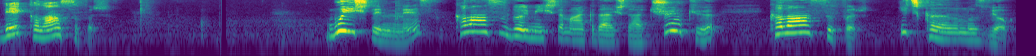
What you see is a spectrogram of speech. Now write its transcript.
Ve kalan 0. Bu işlemimiz kalansız bölme işlemi arkadaşlar. Çünkü kalan 0. Hiç kalanımız yok.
